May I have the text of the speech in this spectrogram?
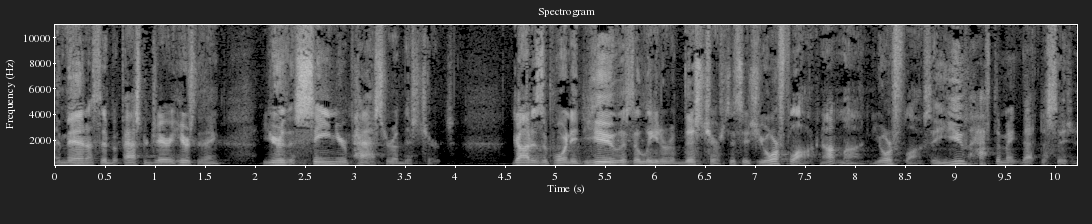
And then I said, but Pastor Jerry, here's the thing you're the senior pastor of this church. God has appointed you as the leader of this church. This is your flock, not mine, your flock. So you have to make that decision.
